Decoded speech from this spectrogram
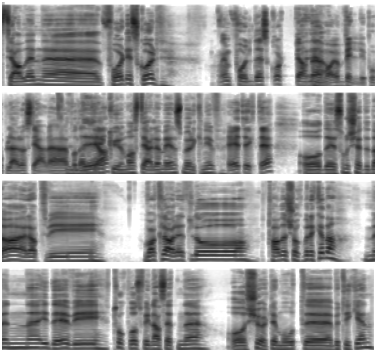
stjal en eh, Ford Escort. En Ford Escort, ja. Den Ja. var jo veldig populær å stjele på den det tida. kunne man stjele med en smørkniv. Helt riktig. Og det som skjedde da, er at vi var klare til å ta det sjokkbrekket, da. Men uh, idet vi tok på oss finlandshettene og kjørte mot eh, butikken,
